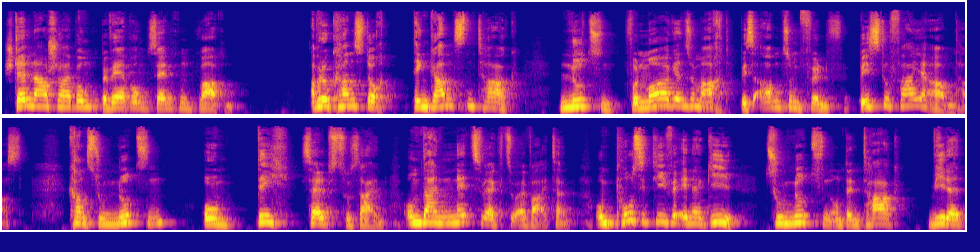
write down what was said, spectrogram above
Stellenausschreibung, Bewerbung, senden, warten. Aber du kannst doch den ganzen Tag nutzen, von morgens um 8 bis abends um 5, bis du Feierabend hast, kannst du nutzen, um dich selbst zu sein, um dein Netzwerk zu erweitern, um positive Energie zu nutzen und den Tag wieder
